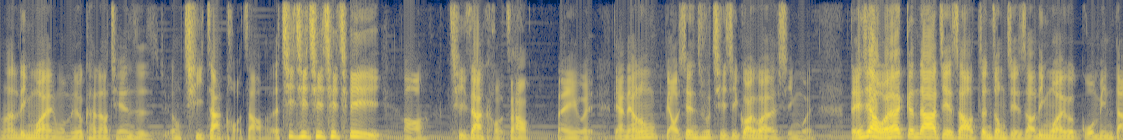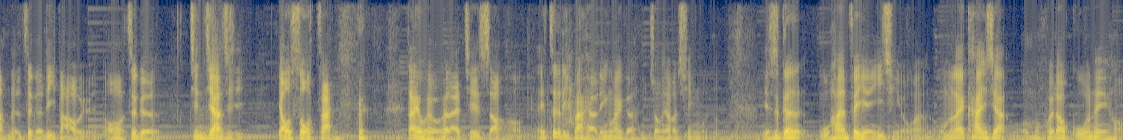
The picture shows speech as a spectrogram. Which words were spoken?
那另外我们就看到前阵子用气炸口罩，气气气气气哦，气炸口罩那一位两两龙表现出奇奇怪怪的行为。等一下，我要跟大家介绍，郑重介绍另外一个国民党的这个立法委员哦，这个金价是妖兽战，待会我会来介绍哈。哎，这个礼拜还有另外一个很重要的新闻哦。也是跟武汉肺炎疫情有关。我们来看一下，我们回到国内哈，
